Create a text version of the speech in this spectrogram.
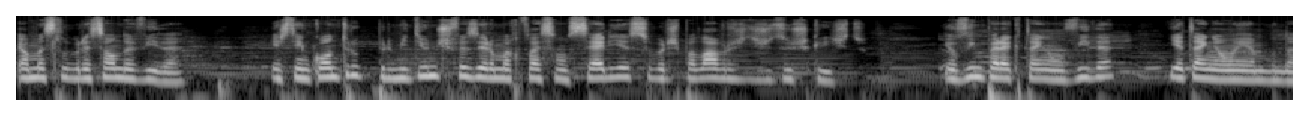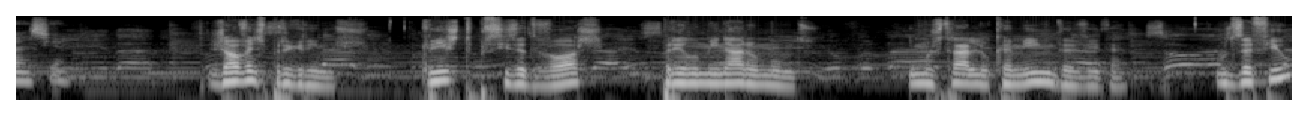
é uma celebração da vida. Este encontro permitiu-nos fazer uma reflexão séria sobre as palavras de Jesus Cristo. Eu vim para que tenham vida e a tenham em abundância. Jovens peregrinos, Cristo precisa de vós para iluminar o mundo e mostrar-lhe o caminho da vida. O desafio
